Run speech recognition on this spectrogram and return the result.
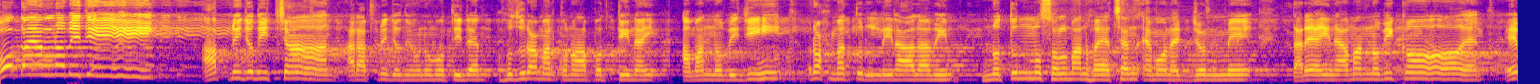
ও দয়াল নবীজি, আপনি যদি চান আর আপনি যদি অনুমতি দেন, হুজুর, আমার কোনো আপত্তি নাই। আমার নবীজি রহমাতুল্লিল আলামিন। নতুন মুসলমান হয়েছেন এমন একজন মেয়ে। তারে আইনা আমার নবী কয়, এ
